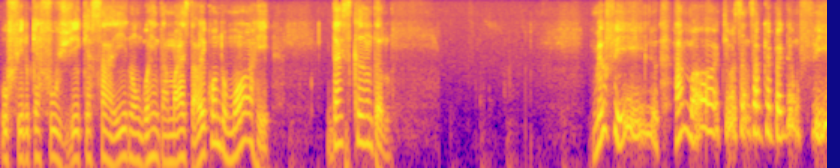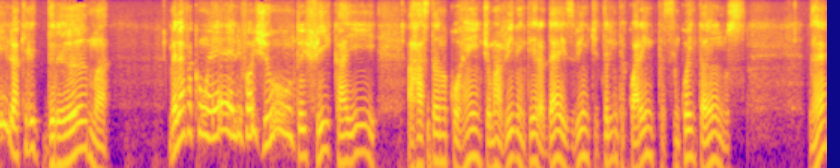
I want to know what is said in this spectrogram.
o filho quer fugir, quer sair, não aguenta mais tal. E quando morre, dá escândalo. Meu filho, a morte, você não sabe o que é perder um filho, aquele drama. Me leva com ele, vai junto e fica aí arrastando corrente uma vida inteira 10, 20, 30, 40, 50 anos, né?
